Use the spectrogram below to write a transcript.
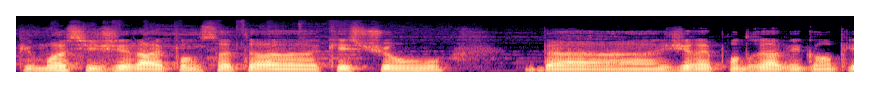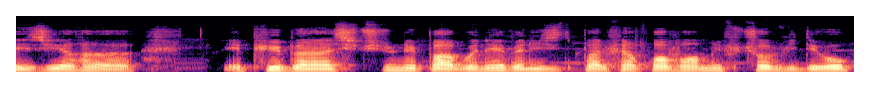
Puis moi, si j'ai la réponse à ta question, ben, j'y répondrai avec grand plaisir. Euh. Et puis, ben, si tu n'es pas abonné, ben, n'hésite pas à le faire pour avoir mes futures vidéos.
